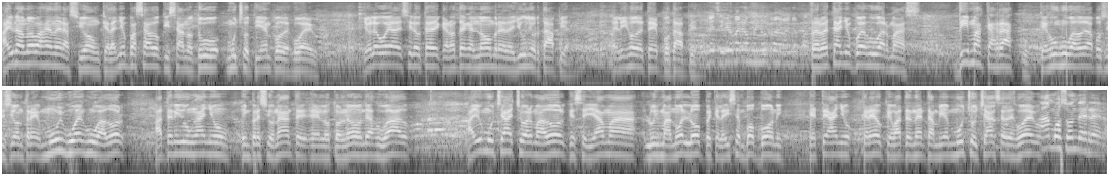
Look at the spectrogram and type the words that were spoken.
Hay una nueva generación que el año pasado quizás no tuvo mucho tiempo de juego. Yo le voy a decir a ustedes que anoten el nombre de Junior Tapia, el hijo de Tepo Tapia. Recibió varios minutos el año pasado. Pero este año puede jugar más. Dimas Carrasco, que es un jugador de la posición 3, muy buen jugador, ha tenido un año impresionante en los torneos donde ha jugado. Hay un muchacho armador que se llama Luis Manuel López, que le dicen Bob Bonnie, que este año creo que va a tener también muchos chances de juego. Ambos son de Herrera.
